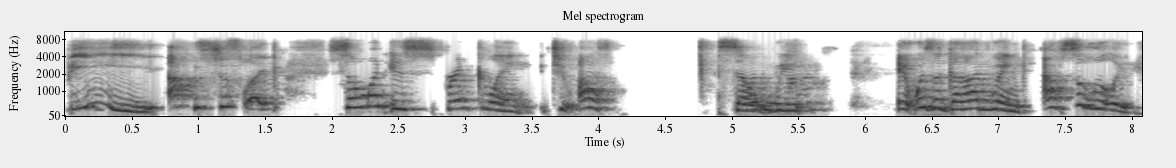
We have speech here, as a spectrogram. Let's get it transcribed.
be. I was just like, someone is sprinkling to us. So we it was a God wink, absolutely.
